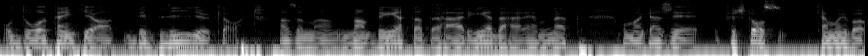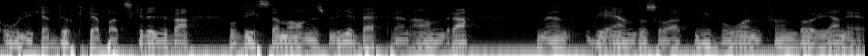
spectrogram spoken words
Och då tänker jag att det blir ju klart. Alltså man, man vet att det här är det här ämnet. Och man kanske, förstås kan man ju vara olika duktiga på att skriva. Och vissa manus blir bättre än andra. Men det är ändå så att nivån från början är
